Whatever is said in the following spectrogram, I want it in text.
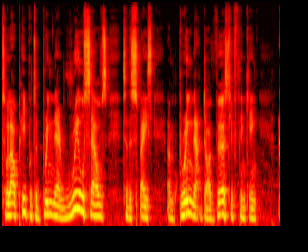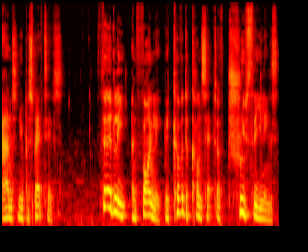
to allow people to bring their real selves to the space and bring that diversity of thinking and new perspectives. Thirdly and finally, we covered the concept of truth ceilings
